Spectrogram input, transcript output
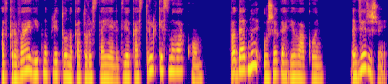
открывая вид на плиту, на которой стояли две кастрюльки с молоком. Под одной уже горел огонь. «Держи».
